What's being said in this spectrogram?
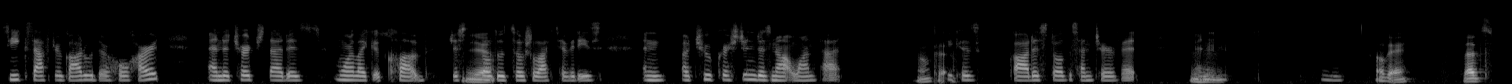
seeks after God with their whole heart and a church that is more like a club, just Yeah. filled with social activities. And a true Christian does not want that Okay. because God is still the center of it. Mhm. And Okay. That's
